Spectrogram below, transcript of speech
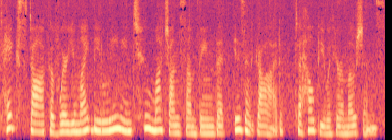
Take stock of where you might be leaning too much on something that isn't God to help you with your emotions.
